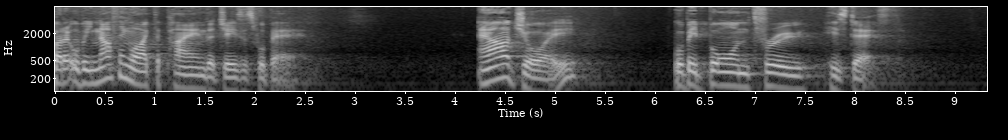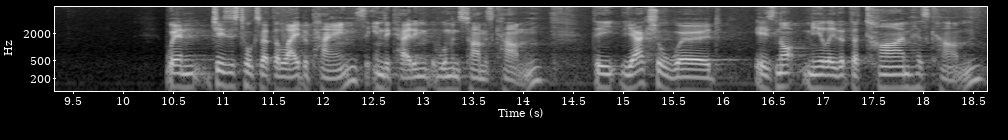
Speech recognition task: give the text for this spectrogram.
But it will be nothing like the pain that Jesus will bear. Our joy will be born through his death. When Jesus talks about the labour pains, indicating that the woman's time has come, the, the actual word is not merely that the time has come,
